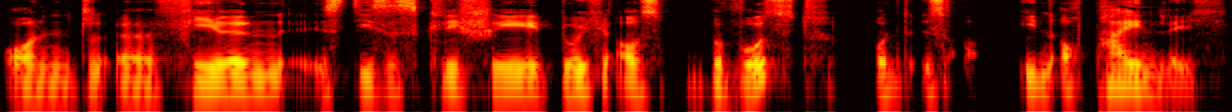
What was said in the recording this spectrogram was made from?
Und äh, vielen ist dieses Klischee durchaus bewusst und ist ihnen auch peinlich.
